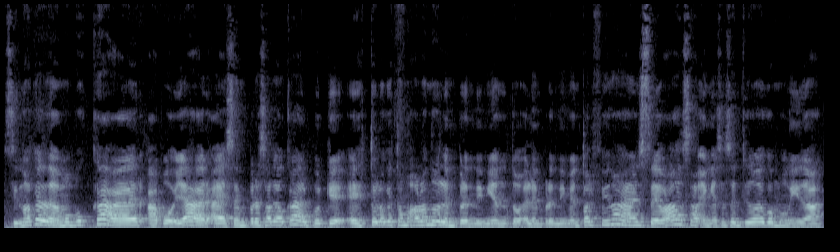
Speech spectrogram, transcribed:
sino que debemos buscar apoyar a esa empresa local porque esto es lo que estamos hablando del emprendimiento. El emprendimiento al final se basa en ese sentido de comunidad.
